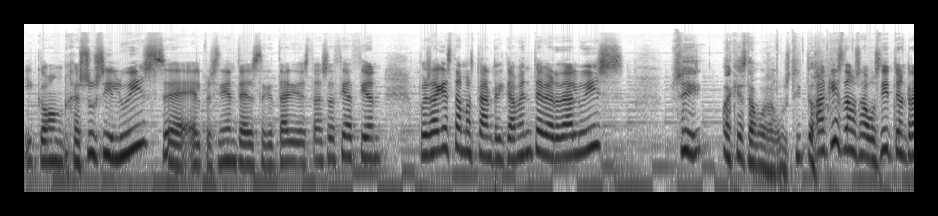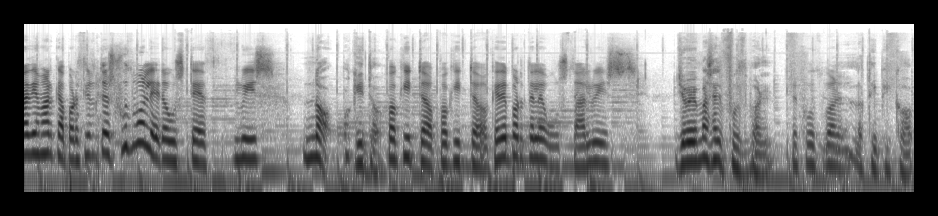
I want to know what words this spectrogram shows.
Y con Jesús y Luis, eh, el presidente del secretario de esta asociación, pues aquí estamos tan ricamente, ¿verdad, Luis? Sí, aquí estamos a gustito. Aquí estamos a gustito en Radio Marca. Por cierto, ¿es futbolero usted, Luis? No, poquito. Poquito, poquito. ¿Qué deporte le gusta, Luis? Yo veo más el fútbol. El fútbol. Lo típico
